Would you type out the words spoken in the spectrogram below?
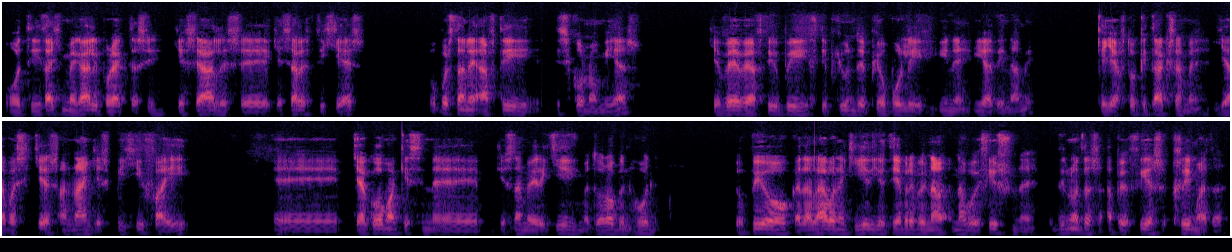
ότι θα έχει μεγάλη προέκταση και σε άλλες, ε, και σε άλλες πτυχές, όπως ήταν αυτή της οικονομίας και βέβαια αυτοί οι οποίοι χτυπιούνται πιο πολύ είναι οι αδύναμοι και γι' αυτό κοιτάξαμε για βασικές ανάγκες, π.χ. φαΐ ε, και ακόμα και στην, ε, και στην Αμερική με το Robin Hood το οποίο καταλάβανε και οι ίδιοι ότι έπρεπε να, να βοηθήσουν δίνοντας απευθείας χρήματα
